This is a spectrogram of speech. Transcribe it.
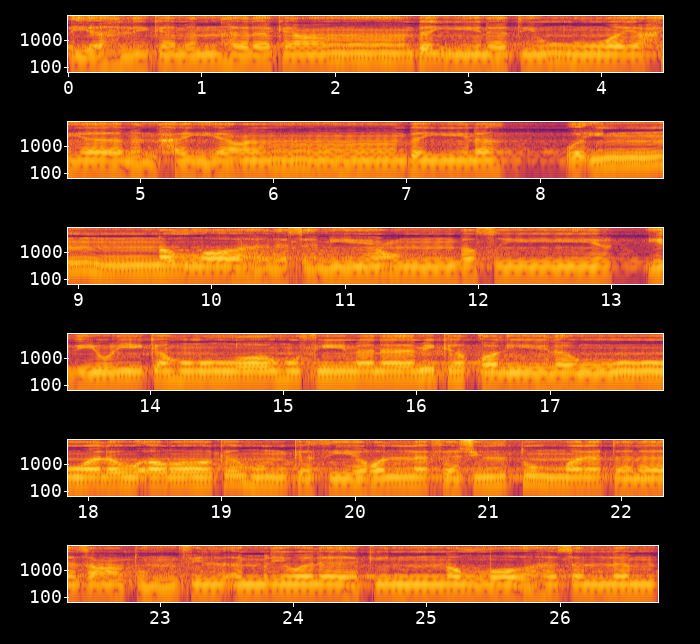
ليهلك من هلك عن بينة ويحيى من حي عن بينة. وإن الله لسميع بصير. إذ يريكهم الله في منامك قليلا ولو أراكهم كثيرا لفشلتم ولتنازعتم في الأمر ولكن الله سلم.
